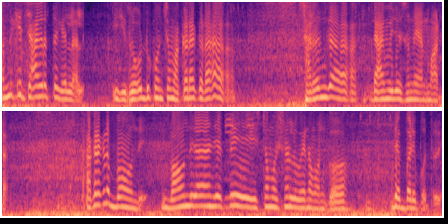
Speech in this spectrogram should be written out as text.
అందుకే జాగ్రత్తగా వెళ్ళాలి. ఈ రోడ్డు కొంచెం అక్కడక్కడ సడన్గా డ్యామేజెస్ ఉన్నాయన్నమాట. అక్కడక్కడ బాగుంది బాగుంది కదా అని చెప్పి ఇష్టం వచ్చినట్లు పోయినాం అనుకో దెబ్బడిపోతుంది.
